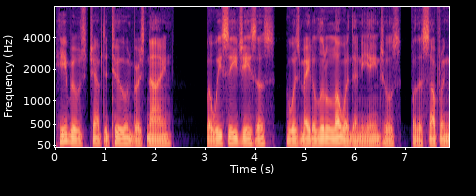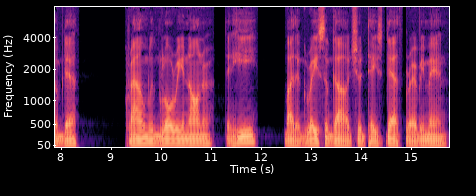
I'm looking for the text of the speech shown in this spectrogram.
Hebrews chapter 2 and verse 9. But we see Jesus, who was made a little lower than the angels for the suffering of death, crowned with glory and honor, that he, by the grace of God, should taste death for every man.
